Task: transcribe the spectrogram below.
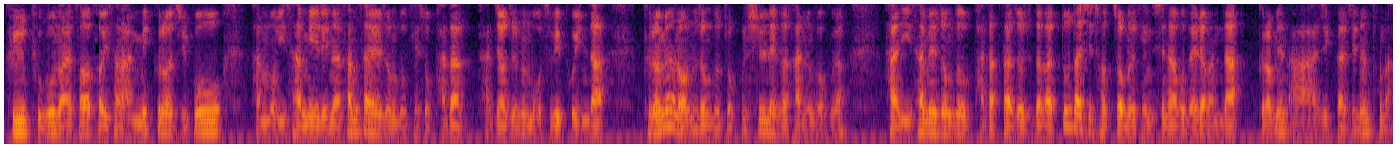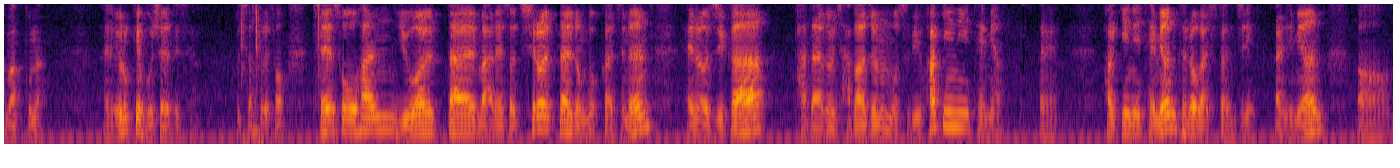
그 부근 와서 더 이상 안 미끄러지고 한 뭐 2, 3일이나 3, 4일 정도 계속 바닥 다져주는 모습이 보인다. 그러면 어느 정도 조금 신뢰가 가는 거고요. 한 2, 3일 정도 바닥 다져주다가 또다시 저점을 갱신하고 내려간다. 그러면 아, 아직까지는 더 남았구나. 네, 이렇게 보셔야 되세요. 그렇죠? 그래서 최소한 6월달 말에서 7월달 정도까지는 에너지가 바닥을 잡아주는 모습이 확인이 되면 예, 확인이 되면 들어가시던지 아니면 어,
